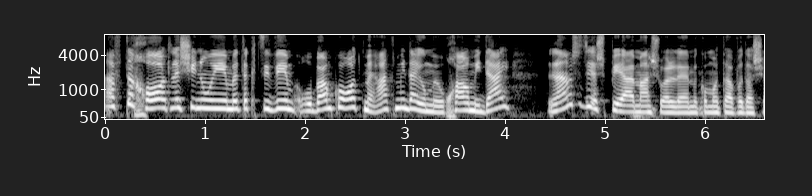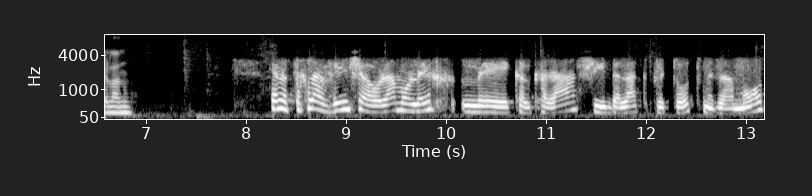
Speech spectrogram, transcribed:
הבטחות לשינויים, לתקציבים, רובם קורות מעט מדי ומאוחר מדי. למה שזה ישפיע משהו על uh, מקומות העבודה שלנו? כן, אז צריך להבין שהעולם הולך לכלכלה שהיא דלת פליטות מזהמות,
